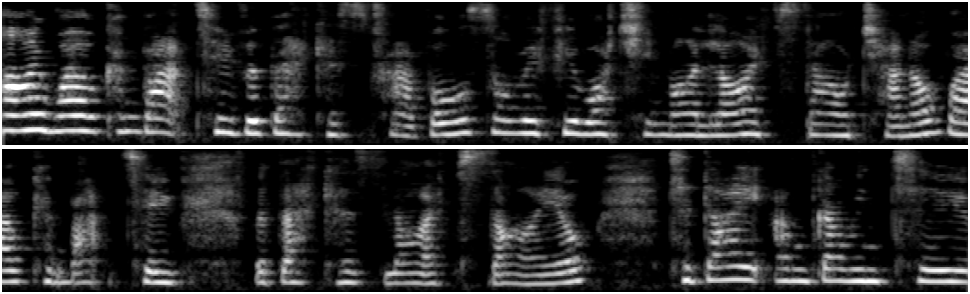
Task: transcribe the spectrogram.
Hi, welcome back to Rebecca's Travels, or if you're watching my lifestyle channel, welcome back to Rebecca's Lifestyle. Today I'm going to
